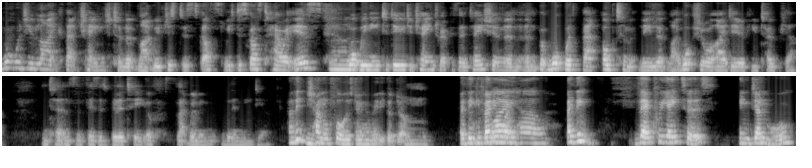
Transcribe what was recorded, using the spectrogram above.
what would you like that change to look like? We've just discussed we've discussed how it is, mm. what we need to do to change representation, and, and but what would that ultimately look like? What's your idea of utopia in terms of visibility of black women within media? I think Channel Four is doing a really good job. Mm. I think if Why? anyone, How? I think their creators in general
